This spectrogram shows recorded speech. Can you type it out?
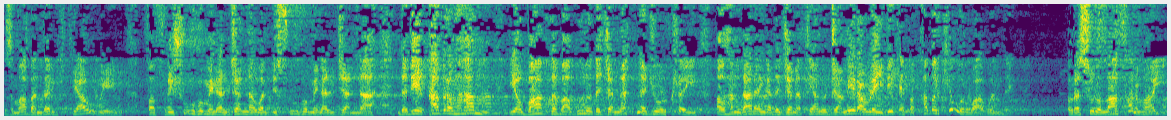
زما بنده رښتیا وویل ففرشوه من الجنه والبسوه من الجنه د دې قبر هم یو باغ د باغونو د جنت نه جوړ کړئ او همدارنګه د جنتیانو جامې راوړئ دې ته په قبر کې ور واغوندئ رسول الله فرمایي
